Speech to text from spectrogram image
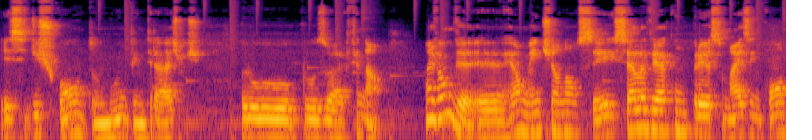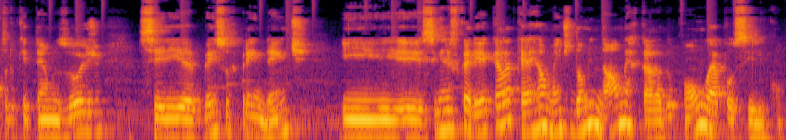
esse desconto, muito entre aspas, para o usuário final. Mas vamos ver, é, realmente eu não sei. Se ela vier com um preço mais em conta do que temos hoje, seria bem surpreendente e significaria que ela quer realmente dominar o mercado com o Apple Silicon.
